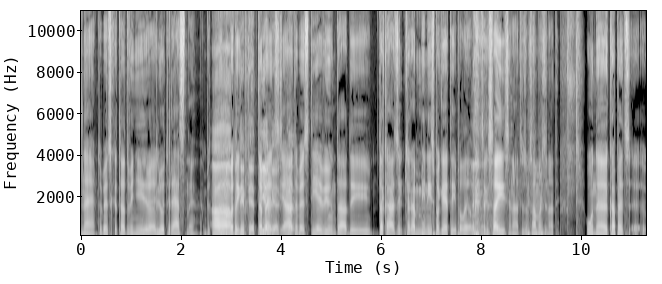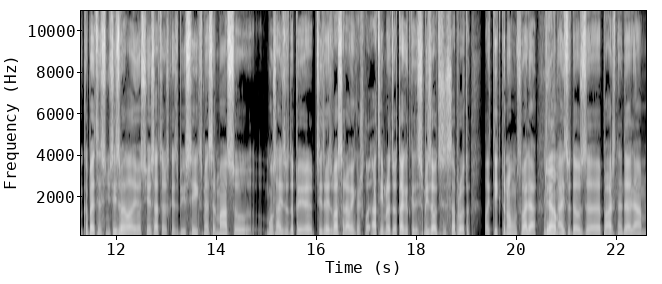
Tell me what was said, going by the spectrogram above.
nē, tāpēc, ka tad viņi ir ā, ļoti resni. Bet, man bet ir tie Tāpēc, tievies, jā, tā- tāpēc tievi un tādi tā kā, zin, tā kā mini spagetī palielināti, saīsināti samazināti. Un uh, kāpēc, eh, kāpēc es viņus izvēlējos? Jo es atceros, ka es biju sīgs, mēs ar māsu mūs aizveda pie citreiz vasarā vienkārši, lai, acīm redzot, tagad, kad esmu izaudzis, es saprotu, lai tiktu no mums vaļā. Jā, Aizveda uz uh, pāris nedēļām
